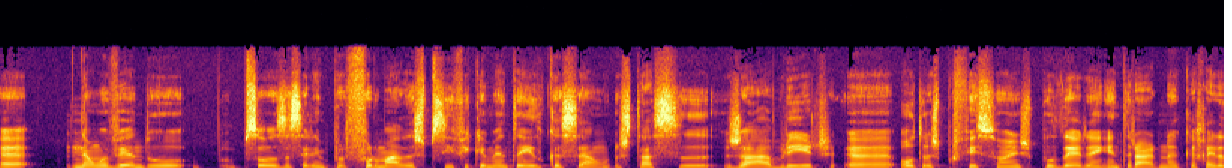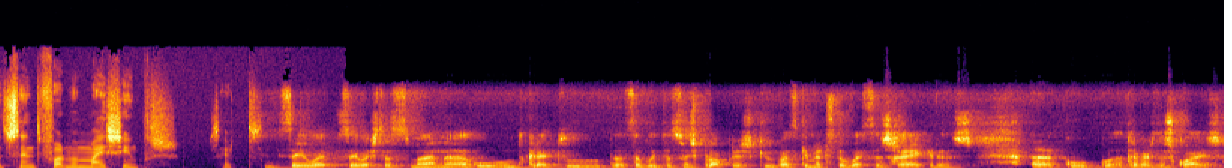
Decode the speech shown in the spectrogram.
Uh, não havendo pessoas a serem formadas especificamente em educação, está-se já a abrir uh, outras profissões poderem entrar na carreira docente de forma mais simples certo? Sim, saiu, saiu esta semana o decreto das habilitações próprias, que basicamente estabelece as regras uh, através das quais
